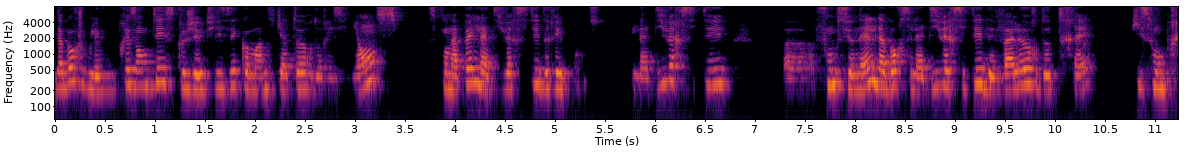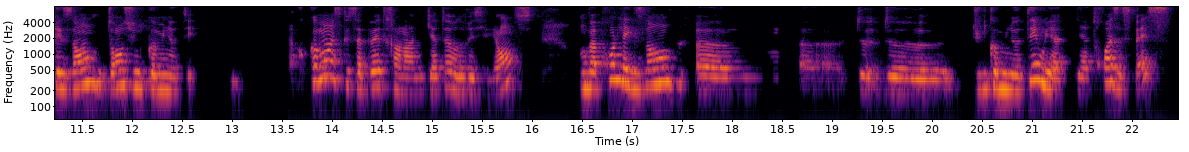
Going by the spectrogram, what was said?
d'abord, je voulais vous présenter ce que j'ai utilisé comme indicateur de résilience, ce qu'on appelle la diversité de réponse. La diversité euh, fonctionnelle, d'abord, c'est la diversité des valeurs de traits qui sont présents dans une communauté. Alors, comment est-ce que ça peut être un indicateur de résilience? On va prendre l'exemple euh, euh, d'une communauté où il y a trois espèces.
